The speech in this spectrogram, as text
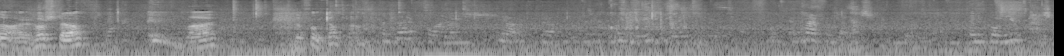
Sådär, hörs det? Nej, det funkar inte. Den. Är på mute kanske?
